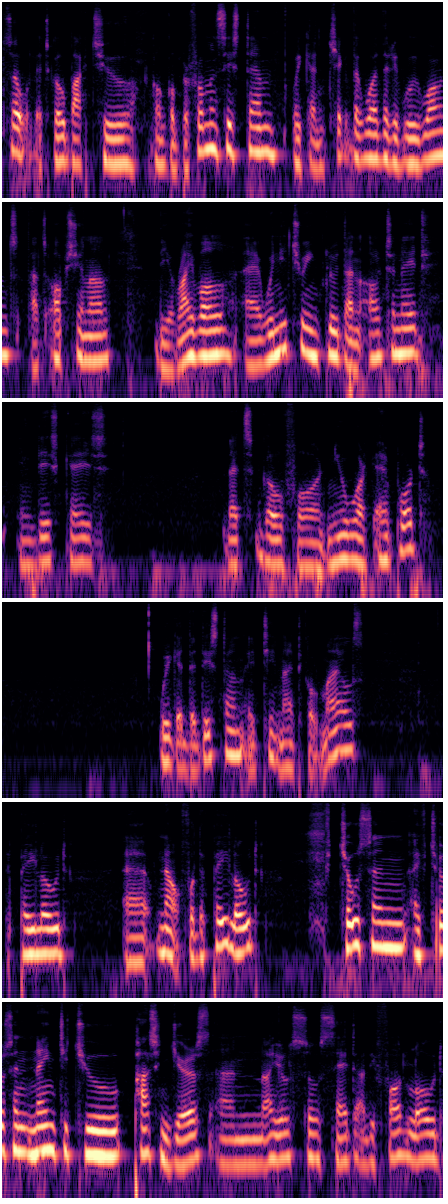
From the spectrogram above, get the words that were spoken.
So let's go back to Concorde Performance System. We can check the weather if we want, that's optional. The arrival, uh, we need to include an alternate. In this case, let's go for Newark Airport. We get the distance, 18 nautical miles. The payload. Uh, now for the payload, I've chosen I've chosen 92 passengers and I also set a default load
